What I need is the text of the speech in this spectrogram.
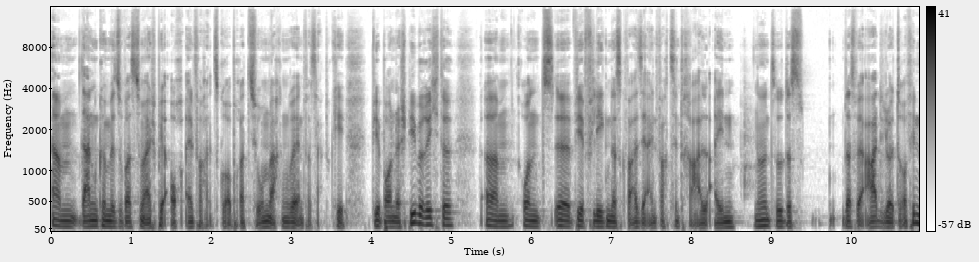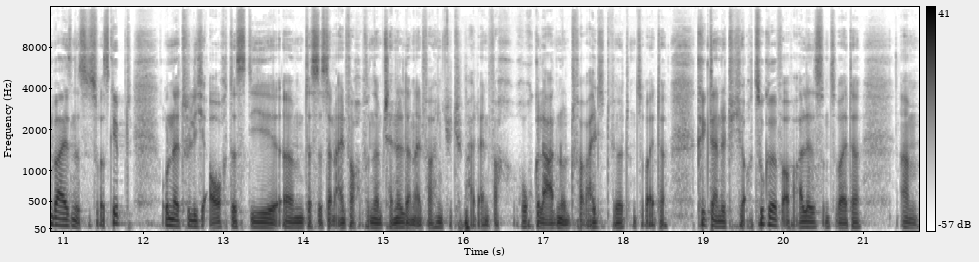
Ähm, dann können wir sowas zum Beispiel auch einfach als Kooperation machen, wo er einfach sagt, okay, wir bauen da Spielberichte ähm, und äh, wir pflegen das quasi einfach zentral ein, ne, so dass dass wir A, die Leute darauf hinweisen, dass es sowas gibt und natürlich auch, dass die, ähm, dass es dann einfach auf unserem Channel dann einfach in YouTube halt einfach hochgeladen und verwaltet wird und so weiter. Kriegt dann natürlich auch Zugriff auf alles und so weiter. Ähm,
